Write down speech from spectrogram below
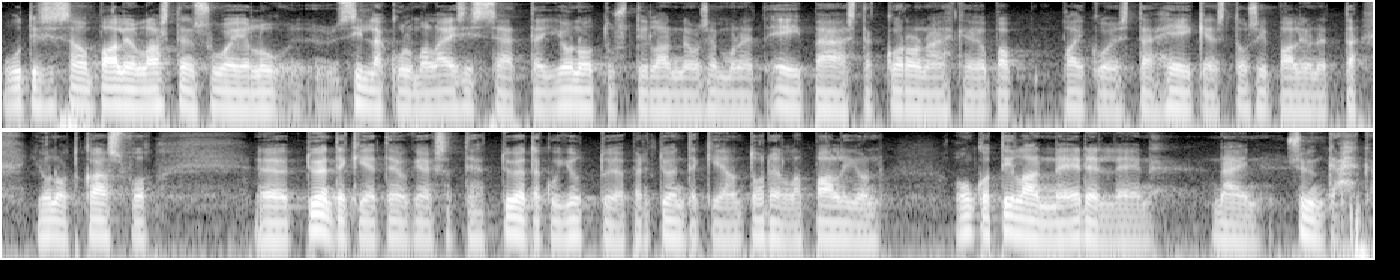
Uutisissa on paljon lastensuojelu sillä kulmalla esissä, että jonotustilanne on sellainen, että ei päästä. Korona ehkä jopa paikoin sitä heikensi tosi paljon, että jonot kasvo työntekijät ei oikein tehdä työtä, kun juttuja per työntekijä on todella paljon. Onko tilanne edelleen näin synkähkö?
